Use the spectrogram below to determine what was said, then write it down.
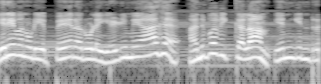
இறைவனுடைய பேரருளை எளிமையாக அனுபவிக்கலாம் என்கின்ற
